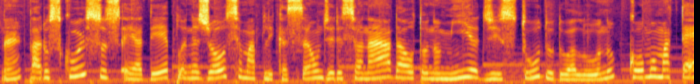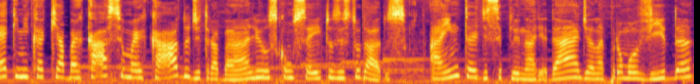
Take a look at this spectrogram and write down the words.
né? Para os cursos EAD, planejou-se uma aplicação direcionada à autonomia de estudo do aluno como uma técnica que abarcasse o mercado de trabalho e os conceitos estudados. A interdisciplinariedade ela é promovida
